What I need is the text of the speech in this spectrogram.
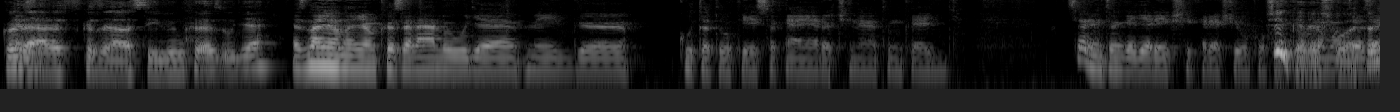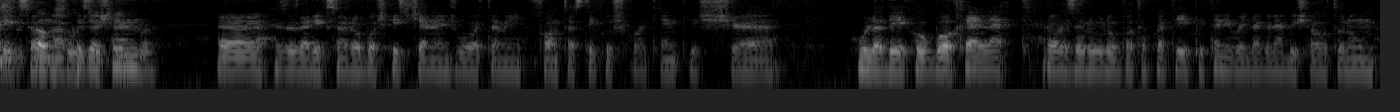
közel, áll, ez... közel áll a szívünkhöz, ugye? Ez nagyon-nagyon közel álló, ugye még kutatók éjszakájára csináltunk egy szerintünk egy elég sikeres jó Sikeres volt, az Ericssonnal közösen. Ez az Ericsson Robos Kis Challenge volt, ami fantasztikus volt, ilyen kis hulladékokból kellett rajzoló robotokat építeni, vagy legalábbis autonóm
